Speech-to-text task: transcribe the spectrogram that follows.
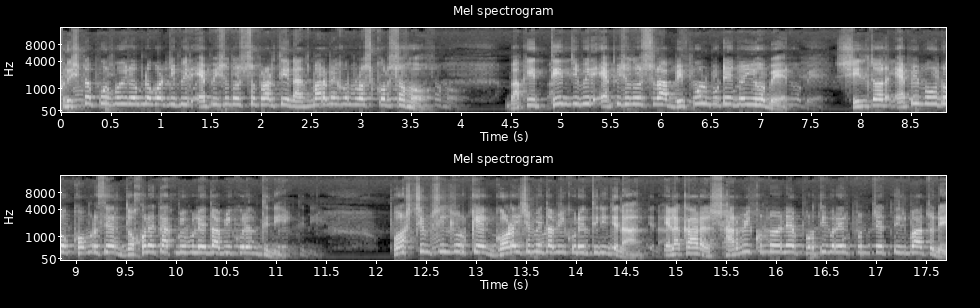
কৃষ্ণপুর ভৈরবনগর জিপির এপি সদস্য প্রার্থী নাজমার বেগম লস্কর সহ বাকি তিন জিবির এপি সদস্যরা বিপুল ভোটে জয়ী হবেন। শিলচর এপি বোর্ড কংগ্রেসের দখলে থাকবে বলে দাবি করেন তিনি। পশ্চিম শিলচরকে গড় হিসেবে দাবি করে তিনি জানান, এলাকার সার্বিক উন্নয়নে প্রতিবারের পঞ্চায়েত নির্বাচনে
